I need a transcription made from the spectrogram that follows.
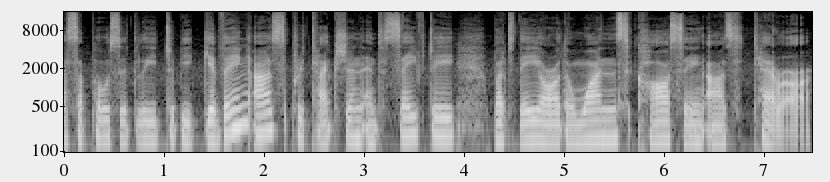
supposedly to be giving us protection and safety, but they are the ones causing us terror.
